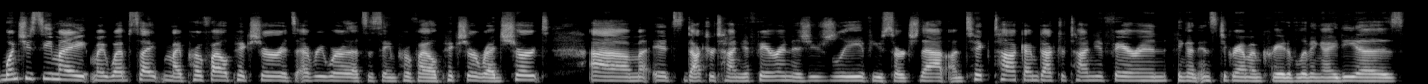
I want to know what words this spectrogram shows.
Once you see my my website, my profile picture, it's everywhere. That's the same profile picture, red shirt. Um, it's Dr. Tania Farran is usually if you search that on TikTok, I'm Dr. Tania Farran. I think on Instagram, I'm Creative Living Ideas.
